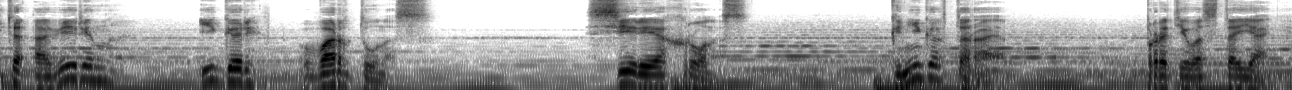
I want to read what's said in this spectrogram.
Никита Аверин, Игорь Вардунас. Серия Хронос. Книга вторая. Противостояние.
